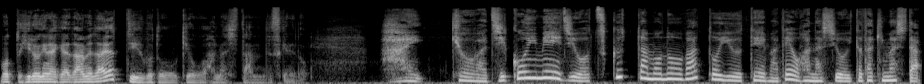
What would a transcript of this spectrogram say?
もっと広げなきゃダメだよっていうことを今日お話したんですけれど。はい。今日は自己イメージを作ったものはというテーマでお話をいただきました。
